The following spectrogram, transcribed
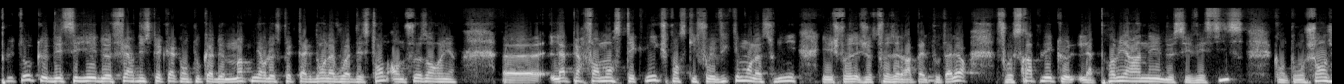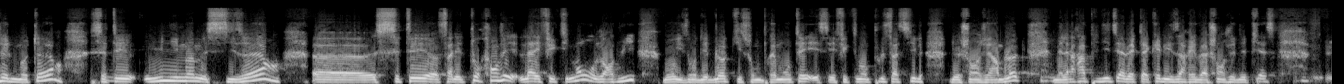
plutôt que d'essayer de faire du spectacle, en tout cas de maintenir le spectacle dans la voie des stands en ne faisant rien. Euh, la performance technique, je pense qu'il faut effectivement la souligner. Et je faisais, je faisais le rappel tout à l'heure. Il faut se rappeler que la première année de ces V6, quand on changeait le moteur, c'était minimum 6 heures. Euh, c'était, euh, fallait tout changer. Là, effectivement, aujourd'hui, bon, ils ont des blocs qui sont prémontés et c'est effectivement plus facile de changer un bloc. Mais la rapidité avec laquelle ils arrivent à changer des pièces euh,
